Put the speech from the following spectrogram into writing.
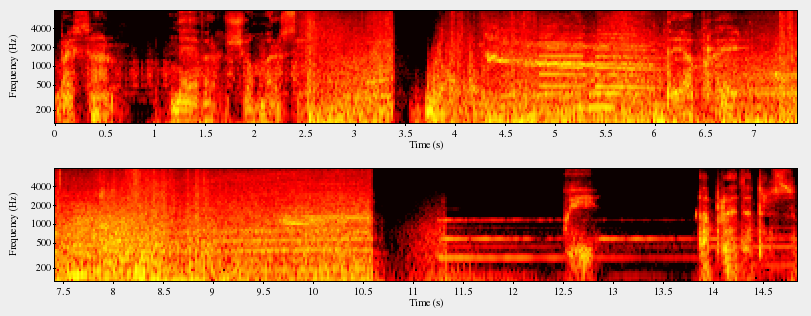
my son. Never show mercy. They are prey. We are predators.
